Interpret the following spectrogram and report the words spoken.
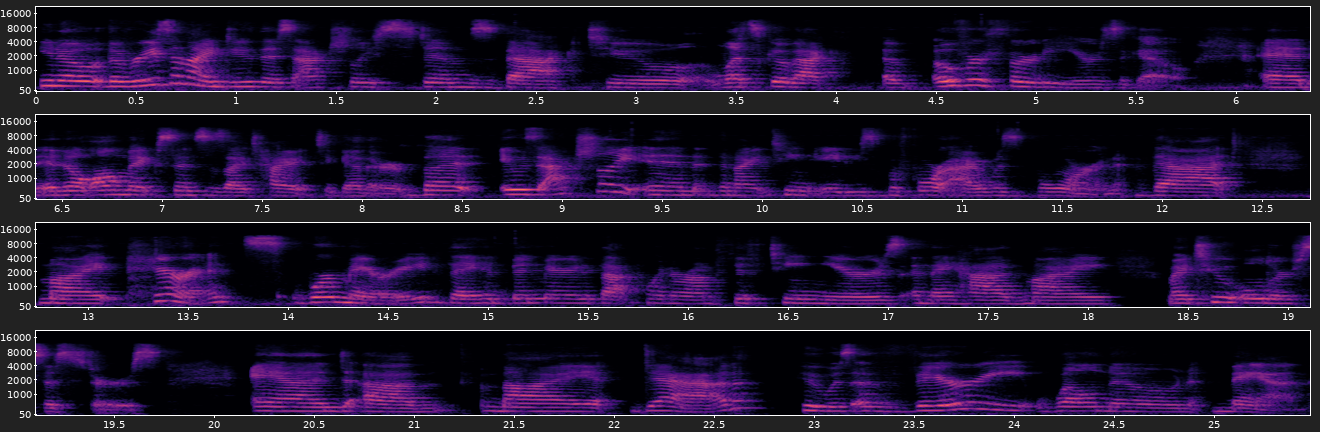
You know, the reason I do this actually stems back to let's go back uh, over 30 years ago, and it'll all make sense as I tie it together. But it was actually in the 1980s, before I was born, that my parents were married. They had been married at that point around 15 years, and they had my my two older sisters. And um, my dad who was a very well known man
